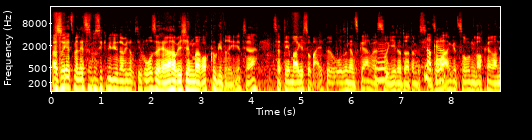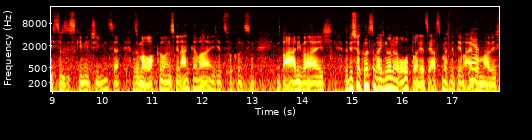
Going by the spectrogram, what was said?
Also jetzt mein letztes Musikvideo, da habe ich auch die Hose her, habe ich in Marokko gedreht. Ja. Seitdem mag ich so weitere Hosen ganz gern, weil so jeder dort ein bisschen so Locker. angezogen, lockerer, nicht so diese Skinny Jeans. Ja. Also Marokko und Sri Lanka war ich jetzt vor kurzem, in Bali war ich. Also bis vor kurzem war ich nur in Europa und jetzt erstmals mit dem Album habe ich,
